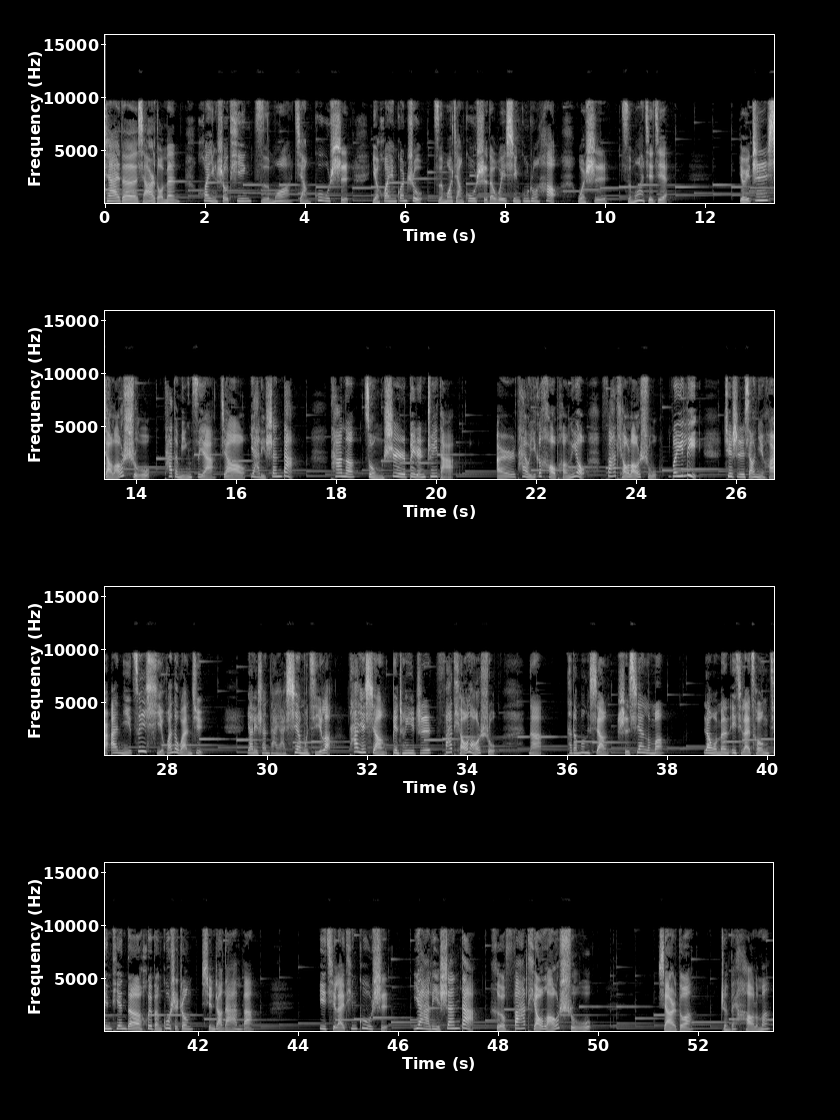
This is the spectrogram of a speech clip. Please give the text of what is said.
亲爱的小耳朵们，欢迎收听子墨讲故事，也欢迎关注子墨讲故事的微信公众号。我是子墨姐姐。有一只小老鼠，它的名字呀叫亚历山大，它呢总是被人追打，而它有一个好朋友发条老鼠威利，却是小女孩安妮最喜欢的玩具。亚历山大呀，羡慕极了，他也想变成一只发条老鼠。那他的梦想实现了吗？让我们一起来从今天的绘本故事中寻找答案吧。一起来听故事：亚历山大和发条老鼠。小耳朵，准备好了吗？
